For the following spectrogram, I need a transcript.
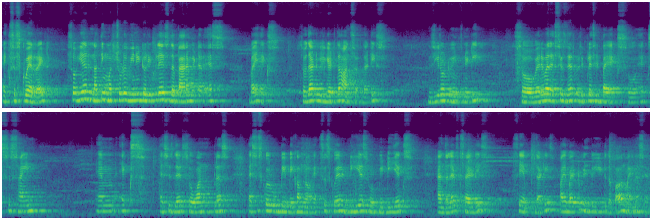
x square right? So here nothing much to do. We need to replace the parameter s by x. So that we will get the answer. That is 0 to infinity. So wherever s is there replace it by x. So x sine mx s is there. So 1 plus s square would be become now x square. Ds would be dx and the left side is same that is pi by 2 into e to the power minus m.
